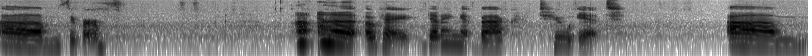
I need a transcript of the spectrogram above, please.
Um, super. okay, getting back to it. Um,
